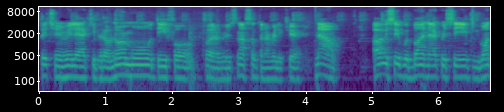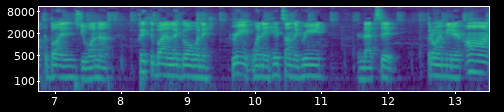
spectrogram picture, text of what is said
Pitching, really, I keep it on normal, default, whatever. It's not something I really care. Now, obviously, with button accuracy, we want the buttons. You want to click the button, let go when it green when it hits on the green, and that's it. Throwing meter on.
